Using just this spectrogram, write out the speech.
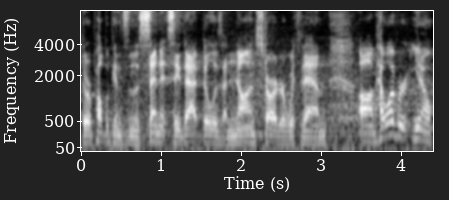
the Republicans in the Senate say that bill is a non starter with them. Um, however, you know,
